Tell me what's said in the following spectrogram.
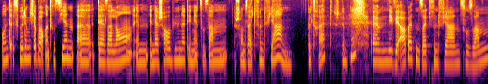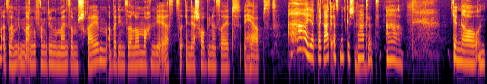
Und es würde mich aber auch interessieren, äh, der Salon im, in der Schaubühne, den ihr zusammen schon seit fünf Jahren betreibt, stimmt nicht? Ähm, nee, wir arbeiten seit fünf Jahren zusammen, also haben eben angefangen mit dem gemeinsamen Schreiben, aber den Salon machen wir erst in der Schaubühne seit Herbst. Ah, ihr habt da gerade erst mit gestartet. Mhm. Ah, genau. Und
